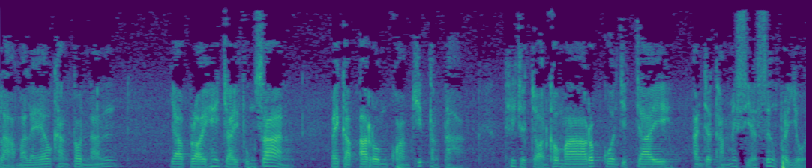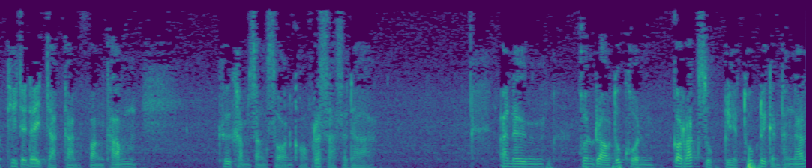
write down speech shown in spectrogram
กล่าวมาแล้วข้างต้นนั้น อย่าปล่อยให้ใจฟุ้งซ่านไปกับอารมณ์ความคิดต่างๆ ที่จะจอนเข้ามารบกวนจิตใจ อันจะทำให้เสียซึ่งประโยชน์ที่จะได้จากการฟังธรรม คือคำสั่งสอนของพระศาสดา อันหนึ่งคนเราทุกคนก็รักสุขเกลียดทุกข์ด้วยกันทั้งนั้น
